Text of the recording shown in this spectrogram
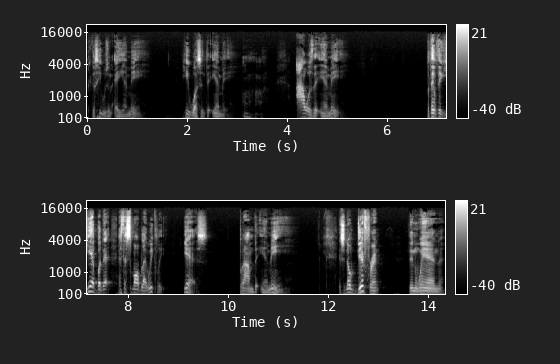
because he was an AME. He wasn't the ME. Mm-hmm. I was the ME. But they would think, yeah, but that, that's the small black weekly. Yes, but I'm the ME. It's no different than when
